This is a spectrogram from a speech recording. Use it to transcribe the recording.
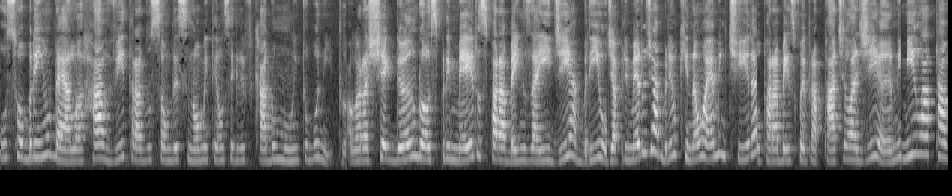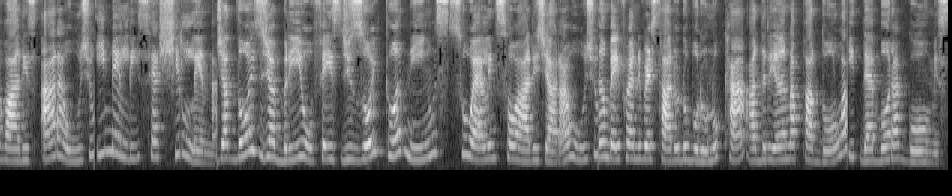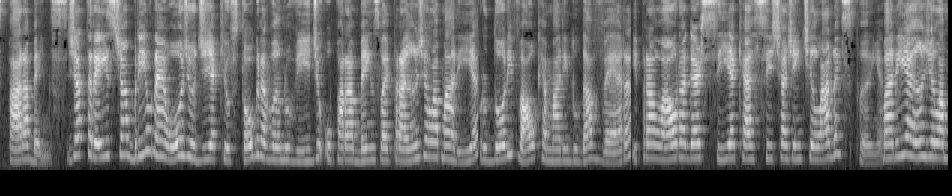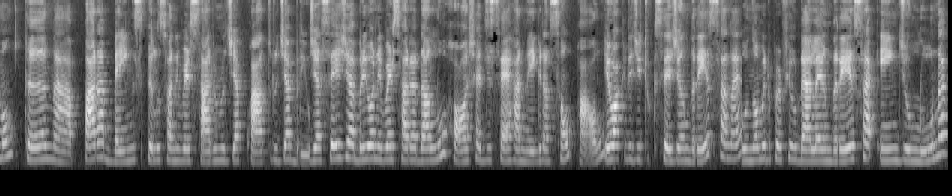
o sobrinho dela, Ravi, tradução desse nome tem um significado muito bonito. Agora, chegando aos primeiros parabéns aí de abril, dia 1 de abril, que não é mentira, o parabéns foi para Paty Lagiane, Mila Tavares Araújo e Melícia Chilena. Dia 2 de abril fez 18 aninhos, Suelen Soares de Araújo. Também foi aniversário do Bruno K, Adriana Padola e Débora Gomes. Parabéns. Dia 3 de abril, né? Hoje, o dia que eu estou gravando o vídeo, o parabéns parabéns vai para Ângela Maria, pro Dorival, que é marido da Vera, e para Laura Garcia, que assiste a gente lá da Espanha. Maria Ângela Montana, parabéns pelo seu aniversário no dia 4 de abril. Dia 6 de abril, aniversário é da Lu Rocha, de Serra Negra, São Paulo. Eu acredito que seja Andressa, né? O nome do perfil dela é Andressa Endio Luna.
